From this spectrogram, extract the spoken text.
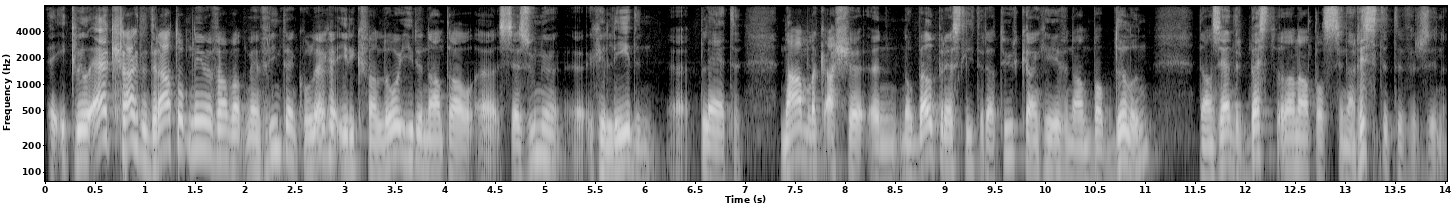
eh, Ik wil eigenlijk graag de draad opnemen van wat mijn vriend en collega Erik van Looy hier een aantal eh, seizoenen eh, geleden eh, pleitte. Namelijk, als je een Nobelprijs literatuur kan geven aan Bob Dylan, dan zijn er best wel een aantal scenaristen te verzinnen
